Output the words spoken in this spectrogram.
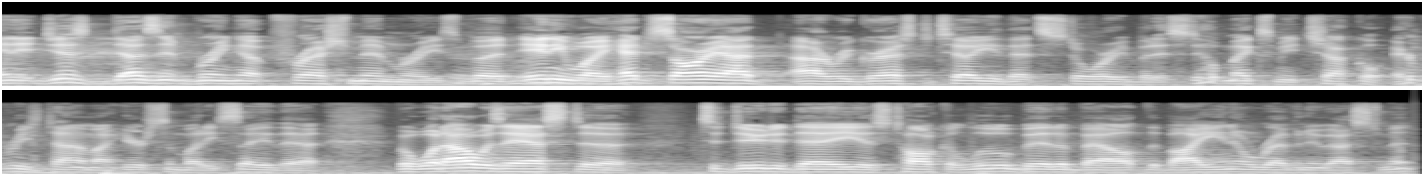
and it just doesn't bring up fresh memories. But anyway, had sorry I, I regress to tell you that story, but it still makes me chuckle every time I hear somebody say that. But what I was asked to, to do today is talk a little bit about the biennial revenue estimate,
